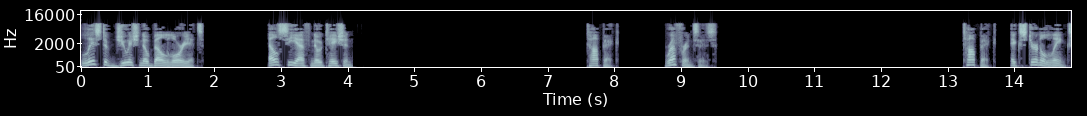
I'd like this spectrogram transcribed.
List of Jewish Nobel laureates LCF notation References. External links.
